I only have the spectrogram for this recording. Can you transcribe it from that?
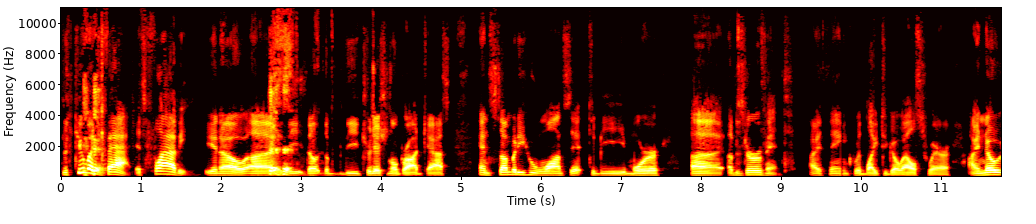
There's too much fat. It's flabby you know uh the, the, the the traditional broadcast. And somebody who wants it to be more uh observant i think would like to go elsewhere. I know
